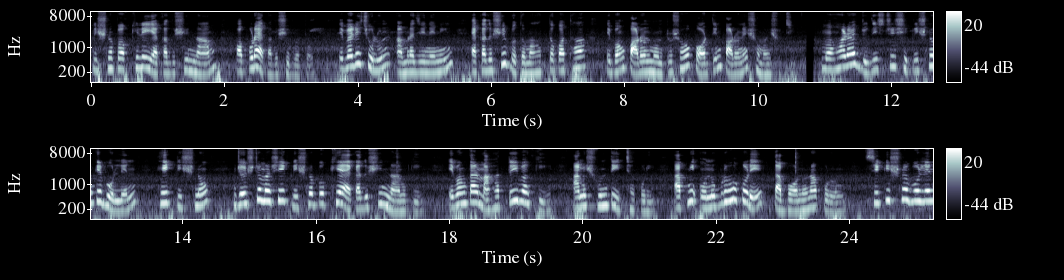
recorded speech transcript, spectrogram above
কৃষ্ণপক্ষের এই একাদশীর নাম অপরা একাদশী ব্রত। এবারে চলুন আমরা জেনে নিই একাদশীর ব্রত মাহাত্ম কথা এবং পারণ মন্ত্রসহ পরদিন পালনের সময়সূচি। মহারাজ যুধিষ্ঠির শ্রীকৃষ্ণকে বললেন, হে কৃষ্ণ, জ্যৈষ্ঠ মাসে কৃষ্ণপক্ষে একাদশীর নাম কি এবং তার মাহাত্মই বা কী? আমি শুনতে ইচ্ছা করি। আপনি অনুগ্রহ করে তা বর্ণনা করুন। শ্রীকৃষ্ণ বললেন,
